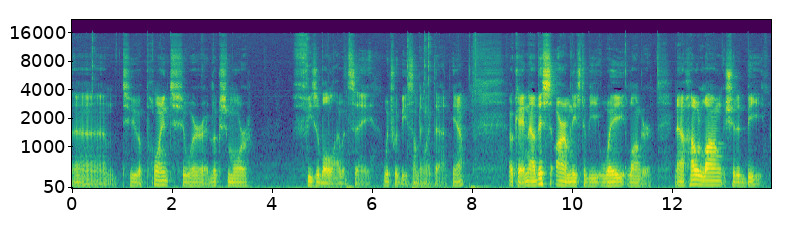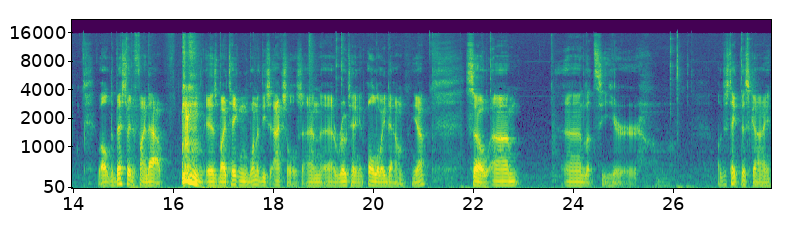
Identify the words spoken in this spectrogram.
then um, to a point where it looks more feasible, I would say which would be something like that, yeah? Okay, now this arm needs to be way longer. Now, how long should it be? Well, the best way to find out is by taking one of these axles and uh, rotating it all the way down, yeah? So, um, and let's see here. I'll just take this guy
